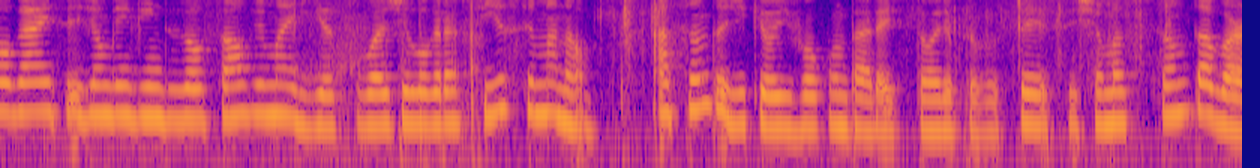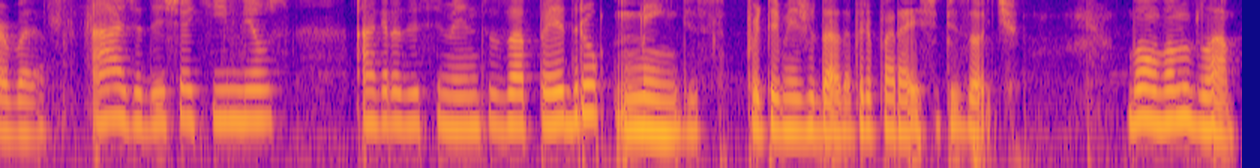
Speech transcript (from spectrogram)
Hello guys, sejam bem-vindos ao Salve Maria, sua agilografia semanal. A santa de que hoje vou contar a história para você se chama Santa Bárbara. Ah, já deixo aqui meus agradecimentos a Pedro Mendes por ter me ajudado a preparar este episódio. Bom, vamos lá.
